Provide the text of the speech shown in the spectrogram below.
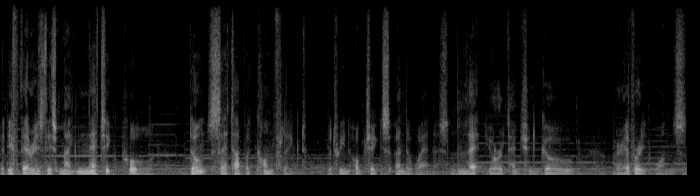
But if there is this magnetic pull, don't set up a conflict between objects and awareness. Let your attention go wherever it wants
